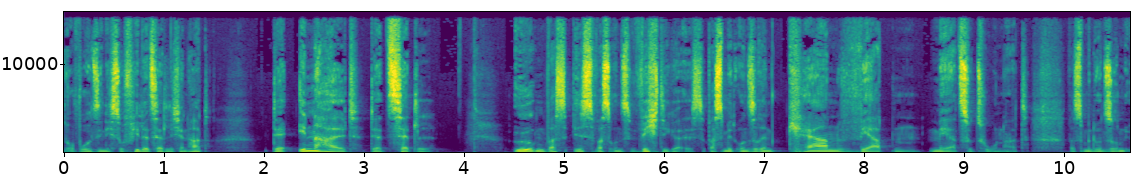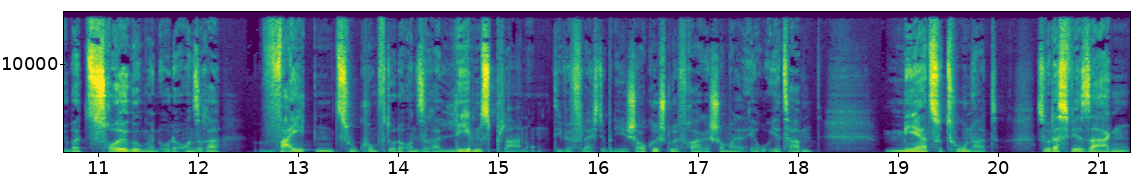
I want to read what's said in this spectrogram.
obwohl sie nicht so viele Zettelchen hat, der Inhalt der Zettel. Irgendwas ist, was uns wichtiger ist, was mit unseren Kernwerten mehr zu tun hat, was mit unseren Überzeugungen oder unserer weiten Zukunft oder unserer Lebensplanung, die wir vielleicht über die Schaukelstuhlfrage schon mal eruiert haben, mehr zu tun hat, so dass wir sagen,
